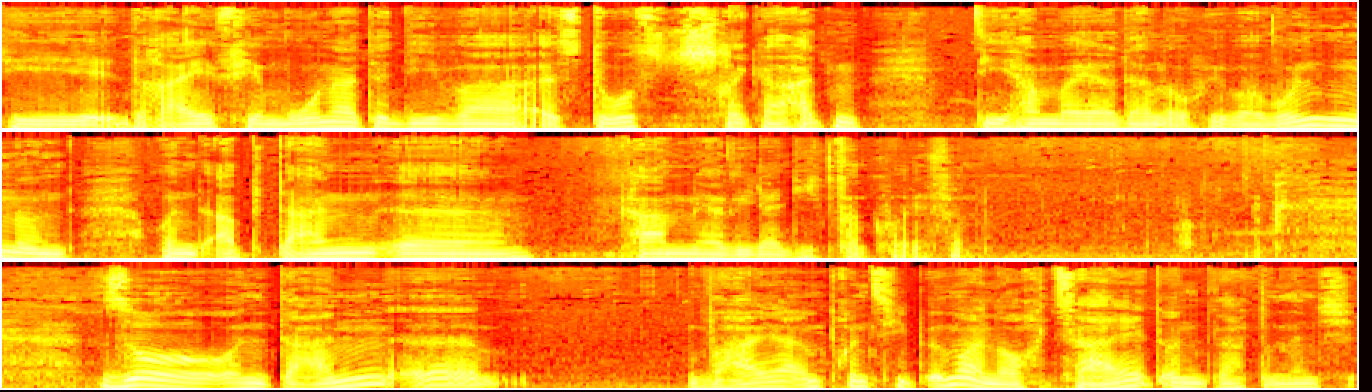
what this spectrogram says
die drei, vier Monate, die wir als Durststrecke hatten, die haben wir ja dann auch überwunden und, und ab dann äh, kamen ja wieder die Verkäufe. So, und dann äh, war ja im Prinzip immer noch Zeit und sagte, Mensch,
